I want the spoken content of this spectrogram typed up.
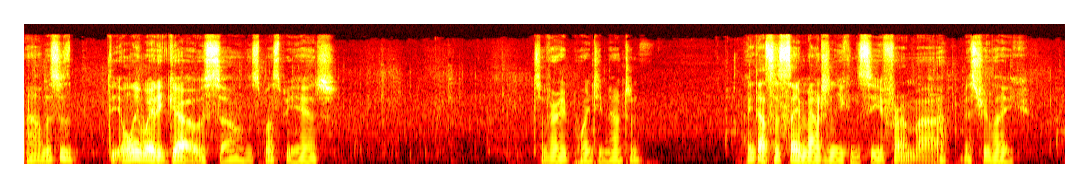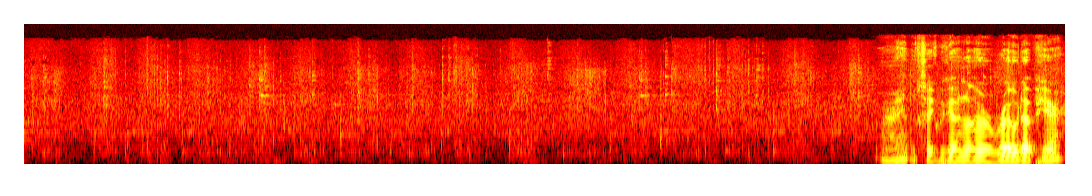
Well, this is the only way to go, so this must be it. It's a very pointy mountain. I think that's the same mountain you can see from uh, Mystery Lake. Alright, looks like we got another road up here.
